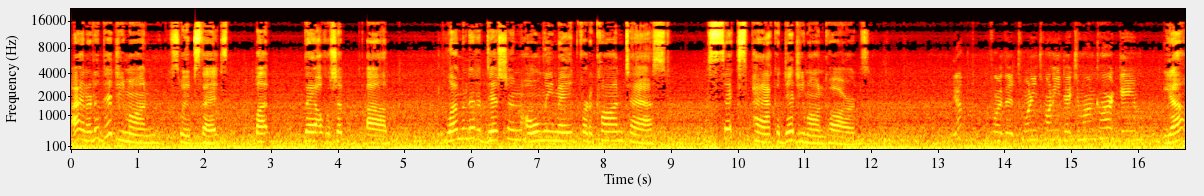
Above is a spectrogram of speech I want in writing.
I entered a Digimon sweepstakes, but they also shipped uh, limited edition, only made for the contest, six pack of Digimon cards. Yep, for the 2020 Digimon card game. Yep.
